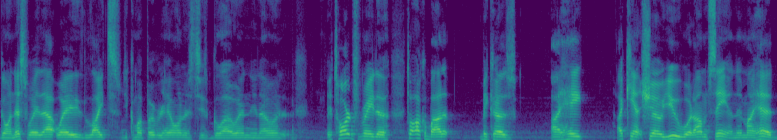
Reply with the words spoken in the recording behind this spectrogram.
going this way, that way, lights. You come up over a hill and it's just glowing. You know, it's hard for me to talk about it because I hate. I can't show you what I'm seeing in my head.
